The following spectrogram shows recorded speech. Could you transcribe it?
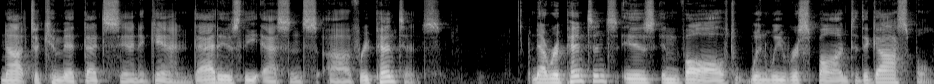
not to commit that sin again. That is the essence of repentance. Now, repentance is involved when we respond to the gospel.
